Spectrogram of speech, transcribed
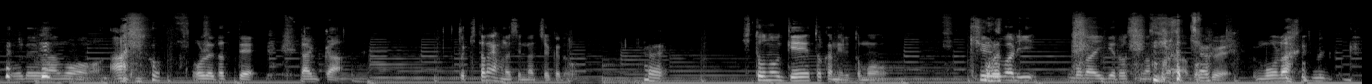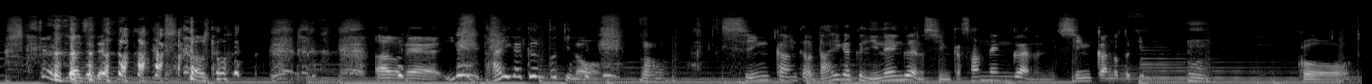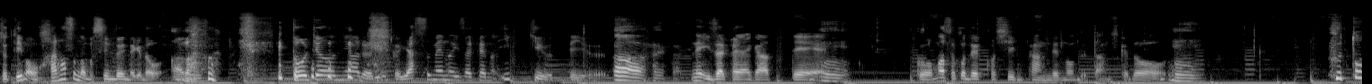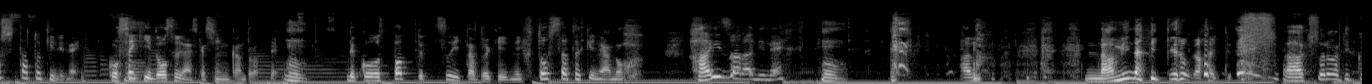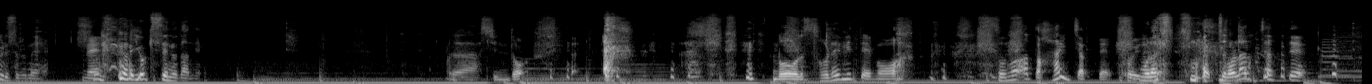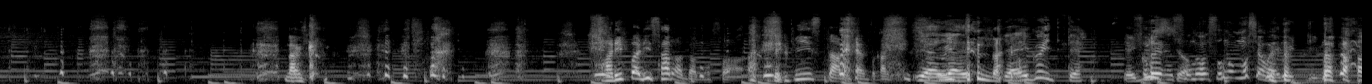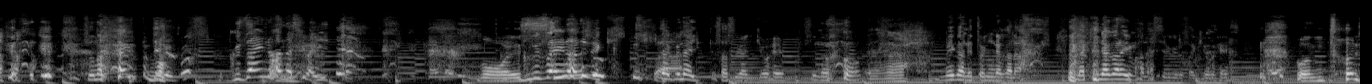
俺はもう、あの、俺だって、なんか、ちょっと汚い話になっちゃうけど、はい。人の芸とか見るともう、9割もらいゲロしますから、僕。もらう、マジで。あの、あのね、大学の時のうん。新刊から大学2年ぐらいの新刊、3年ぐらいの新刊の時に、うん。こう、ちょっと今も話すのもしんどいんだけど、あの、東京にある結構安めの居酒屋の一休っていうはいはい。ね、居酒屋があって、うん。こう、まあ、そこでこう新刊で飲んでたんですけど、うん。ふとした時にね、こう席移動するじゃないですか、新刊とかって。うん。で、こう、パッて着いた時に、ふとした時にあの、灰皿にね、うん。あの、なみなみゲロが入ってて、ああ、それはびっくりするね。ね。それは予期せぬだね。うわしんど。もう俺、それ見てもう、その後吐いちゃって、トイレでもらっ、もらっちゃ。もらっちゃって。なんか、パリパリサラダのさ、ベビースターみたいなのとかいやいや、いや、えぐいって。えそれ、その、その模写はえぐいって今。その入ってる具材の話はいいって。もう俺、具材の話は聞きたくないって、さすがに京平。その、あメガネ取りながら、泣きながら今話してるけどさ、京平。ー本当に？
